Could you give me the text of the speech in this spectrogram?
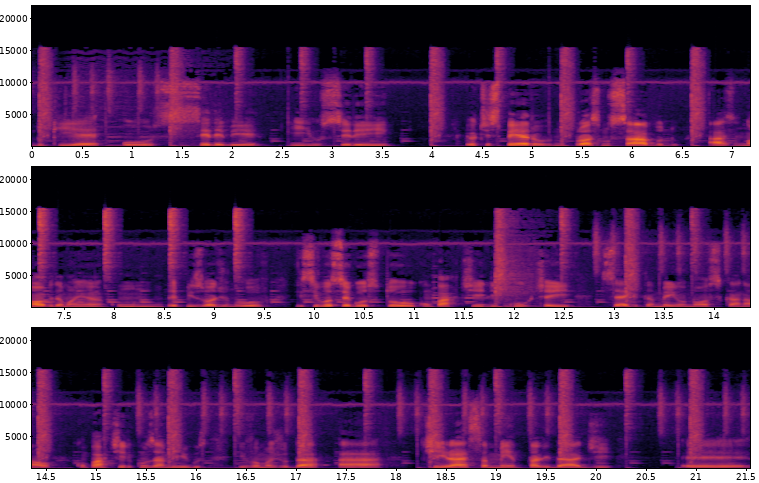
do que é o CDB e o CDI. Eu te espero no próximo sábado, às 9 da manhã, com um episódio novo. E se você gostou, compartilhe, curte aí, segue também o nosso canal compartilhe com os amigos e vamos ajudar a tirar essa mentalidade é,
